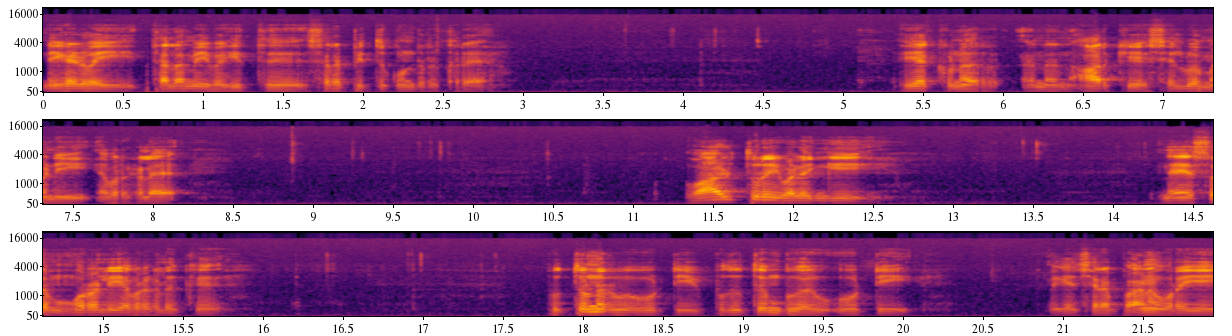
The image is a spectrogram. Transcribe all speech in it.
நிகழ்வை தலைமை வகித்து சிறப்பித்து கொண்டிருக்கிற இயக்குனர் அண்ணன் ஆர் கே செல்வமணி அவர்களை வாழ்த்துரை வழங்கி நேசம் முரளி அவர்களுக்கு புத்துணர்வு ஊட்டி புதுத்தெம்பு ஊட்டி மிகச் சிறப்பான உரையை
